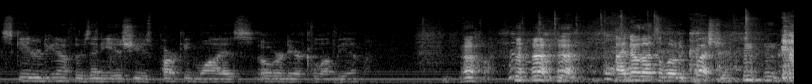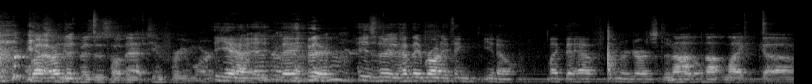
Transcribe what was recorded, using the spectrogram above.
Skeeter, do you know if there's any issues parking wise over near Columbia? Oh, I know that's a loaded question, but are they, business on that too for you, Mark. yeah, they, they're, is there, have they brought anything, you know, like they have in regards to Not, Riddle? not like uh,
